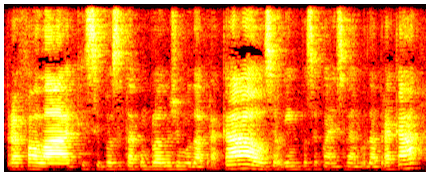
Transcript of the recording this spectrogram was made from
para falar que se você está com plano de mudar para cá, ou se alguém que você conhece vai mudar para cá,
